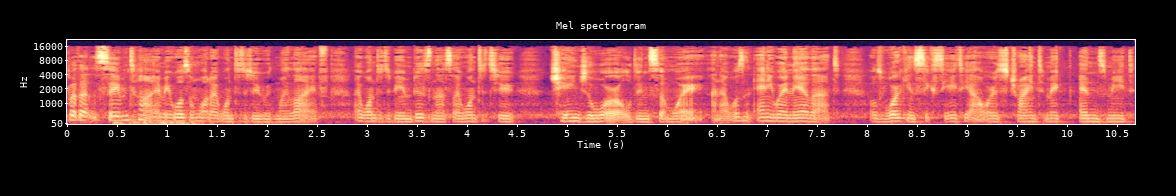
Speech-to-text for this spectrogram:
But at the same time, it wasn't what I wanted to do with my life. I wanted to be in business. I wanted to change the world in some way. And I wasn't anywhere near that. I was working 60, 80 hours trying to make ends meet.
